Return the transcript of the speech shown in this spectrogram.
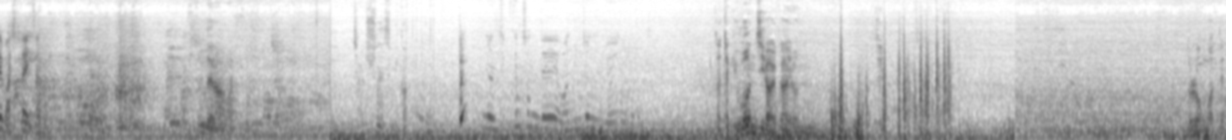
순대 맛있다 했잖아. 순대랑 맛있어. 잘 추천했습니까? 그냥 집 근처인데 완전 여행 온것 같아. 살짝 유원지랄까 이런 뭐지? 놀러 온 것 같아?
